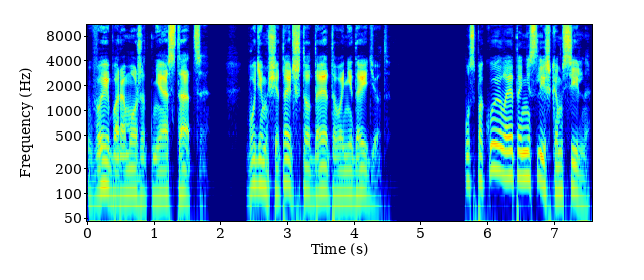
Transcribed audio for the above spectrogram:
«Выбора может не остаться. Будем считать, что до этого не дойдет». Успокоило это не слишком сильно.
